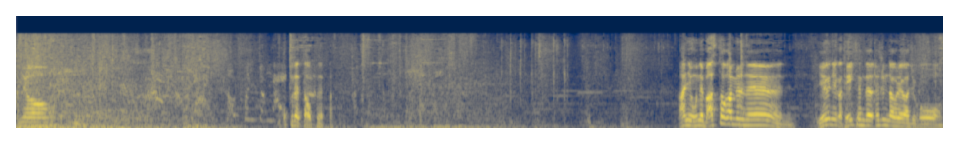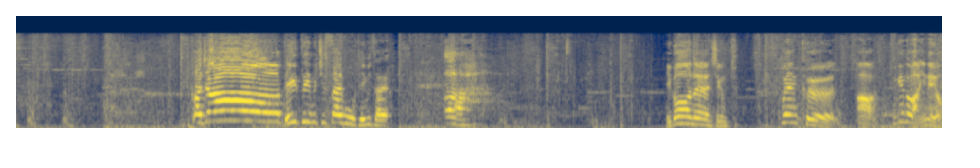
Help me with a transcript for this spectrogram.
안녕 오픈했다 오픈했다 아니 오늘 마스터 가면은 예은이가 데이트 해준다 그래가지고 가자! 데이트 미친 쌀보 데미살. 아. 이거는 지금 투, 쿠앤크 아 투게더가 아니네요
